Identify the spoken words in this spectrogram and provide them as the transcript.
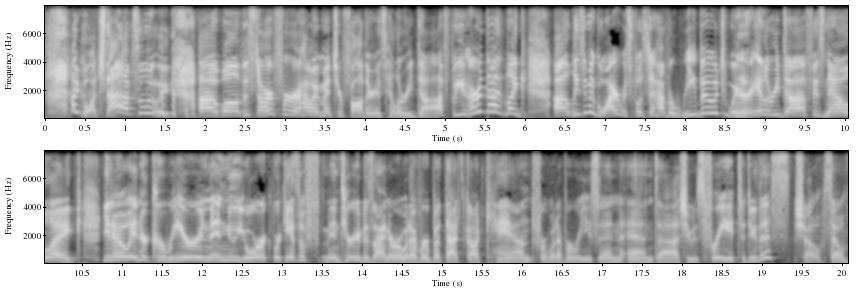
I'd watch that absolutely. uh, well, the star for How I Met Your Father is Hilary Duff, but you heard that like uh, Lizzie McGuire was supposed to have a reboot where Yeah. Hilary Duff is now like you know in her career in, in New York working as an interior designer or whatever, but that got canned for whatever reason, and uh, she was free to do this show, so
